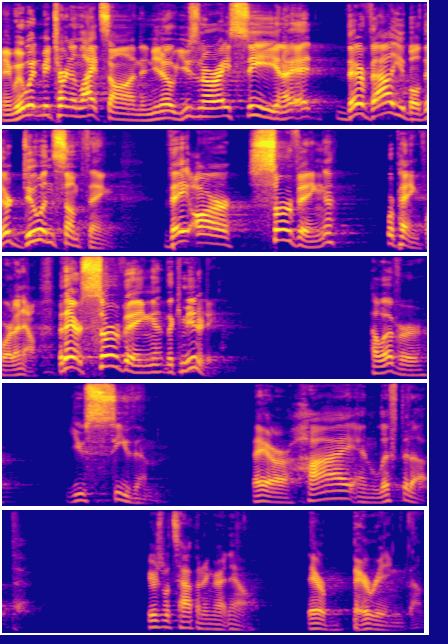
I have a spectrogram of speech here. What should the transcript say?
I mean, we wouldn't be turning lights on and, you know, using our AC, and it, they're valuable. They're doing something. They are serving, we're paying for it, I know, but they are serving the community. However, you see them. They are high and lifted up. Here's what's happening right now they're burying them,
